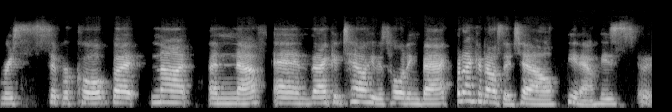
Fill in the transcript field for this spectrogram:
reciprocal, but not enough. And I could tell he was holding back, but I could also tell, you know, he's uh,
